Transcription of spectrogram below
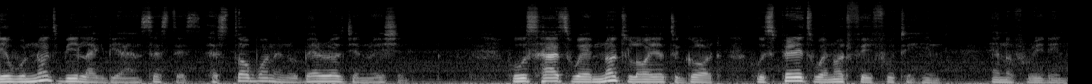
8. They will not be like their ancestors, a stubborn and rebellious generation, whose hearts were not loyal to God, whose spirits were not faithful to Him. End of reading.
